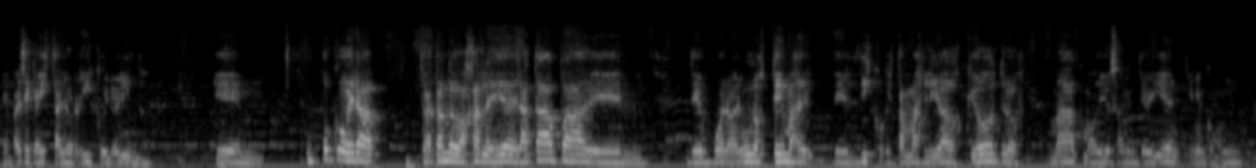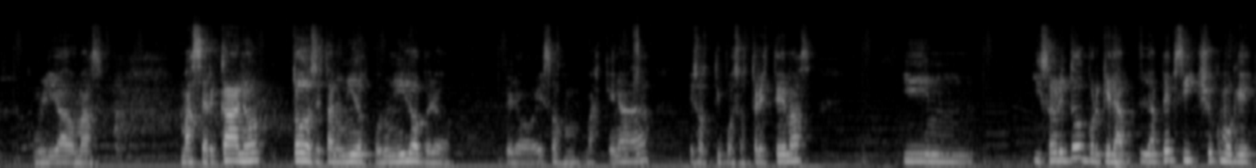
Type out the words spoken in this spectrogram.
me parece que ahí está lo rico y lo lindo. Eh, un poco era tratando de bajar la idea de la tapa, de, bueno, algunos temas del, disco que están más ligados que otros, Mac, odiosamente bien, tienen como un, ligado más, más cercano, todos están unidos por un hilo, pero, pero esos más que nada, esos tipos, esos tres temas. Y, sobre todo porque la, Pepsi, yo como que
